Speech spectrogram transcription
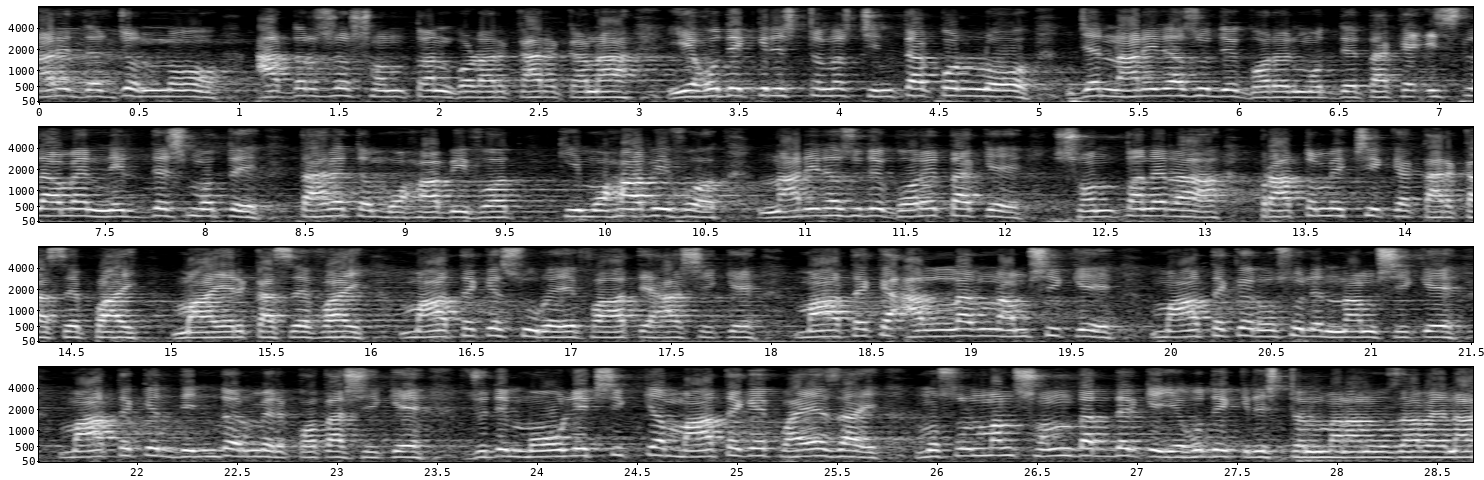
নারীদের জন্য আদর্শ সন্তান গড়ার কারখানা। ইহুদি খ্রিস্টানরা চিন্তা করল যে নারীরা যদি ঘরের মধ্যে থাকে, ইসলামের নির্দেশ মতে, তাহলে তো মহাবিপদ। কি মহাবিপদ? নারীরা যদি ঘরে থাকে, সন্তানেরা প্রাথমিক শিক্ষা কার কাছে পায়? মায়ের কাছে পায়। মা থেকে সুরে ফাতেহা শিখে, মা থেকে আল্লাহর নাম শিখে, মা থেকে রসুলের নাম শিখে, মা থেকে দিন ধর্মের কথা শিখে। যদি মৌলিক শিক্ষা মা থেকে পায়ে যায়, মুসলমান সন্তানদেরকে ইহুদি খ্রিস্টান বানানো যাবে না।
